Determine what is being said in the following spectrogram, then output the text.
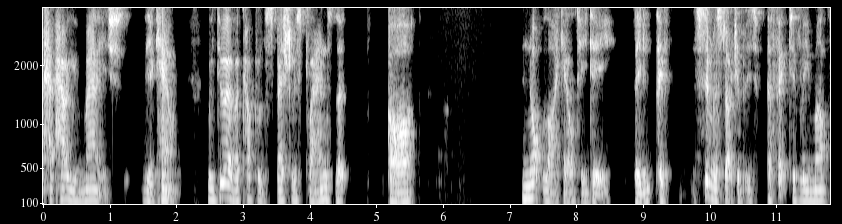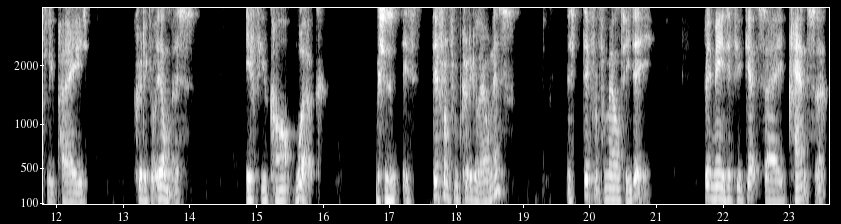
how you manage the account. we do have a couple of specialist plans that are not like LTD. They, they've similar structure, but it's effectively monthly paid critical illness if you can't work, which is, is different from critical illness. It's different from LTD. But it means if you get, say, cancer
